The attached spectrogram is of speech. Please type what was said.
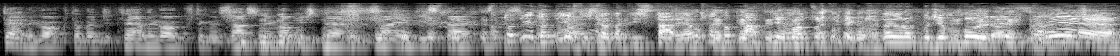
ten rok to będzie ten rok, w którym zacznę robić te zajebiste A to nie, to nie jesteś tam taki stary, ja już tak nie mam coś takiego, że ten rok będzie mój rok. Nie!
